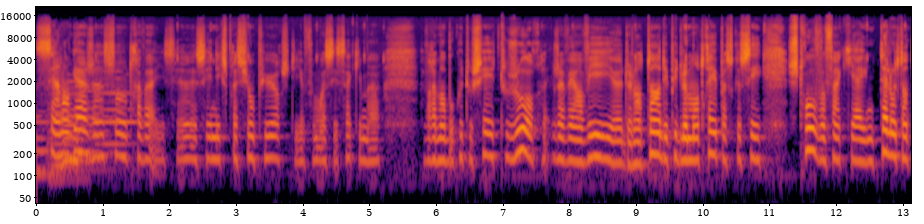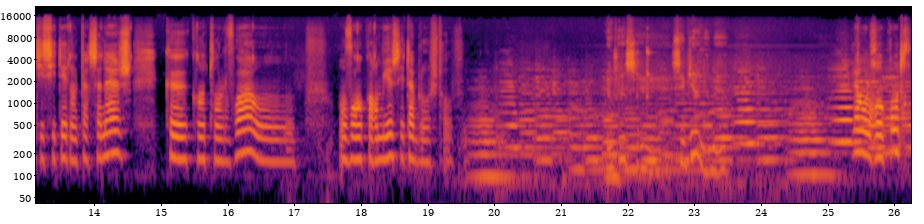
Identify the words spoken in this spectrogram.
C'est un langage, hein, son travail. C'est une expression pure. Je dis, enfin, moi, c'est ça qui m'a vraiment beaucoup touché. Toujours, j'avais envie euh, de l'entendre et puis de le montrer parce que c'est, je trouve, enfin, qu'il y a une telle authenticité dans le personnage que quand on le voit, on, on voit encore mieux ses tableaux, je trouve. Enfin, c'est bien la mer. Là, on le rencontre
